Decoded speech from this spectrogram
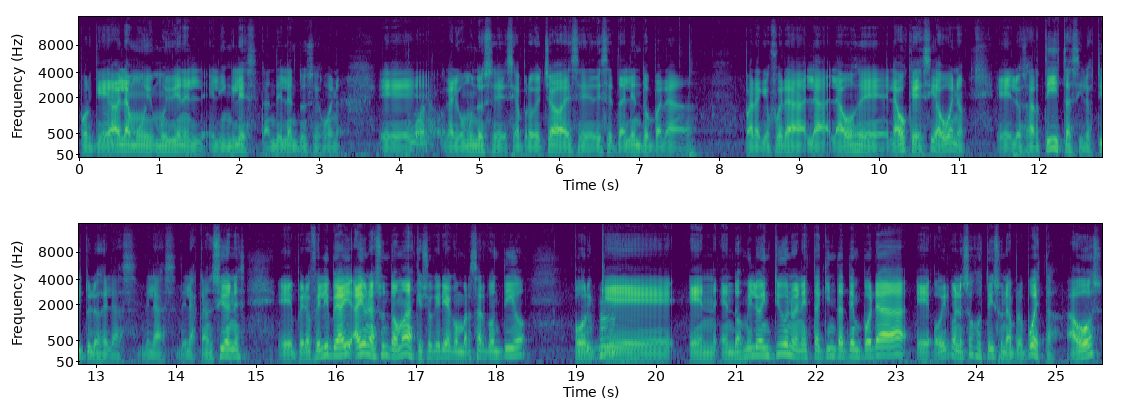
porque habla muy muy bien el, el inglés, Candela, entonces, bueno, eh, Bueno. Galgomundo se, se aprovechaba de ese, de ese talento para, para que fuera la, la voz de la voz que decía, bueno, eh, los artistas y los títulos de las, de las, de las canciones. Eh, pero Felipe, hay, hay un asunto más que yo quería conversar contigo, porque en, en 2021, en esta quinta temporada, eh, Oír con los Ojos te hizo una propuesta a vos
